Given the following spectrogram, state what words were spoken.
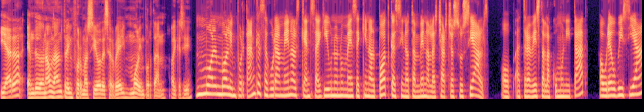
i ara hem de donar una altra informació de servei molt important, oi que sí? Molt, molt important, que segurament els que ens seguiu no només aquí en el podcast, sinó també en les xarxes socials o a través de la comunitat, haureu vist ja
